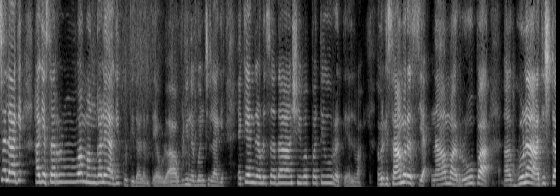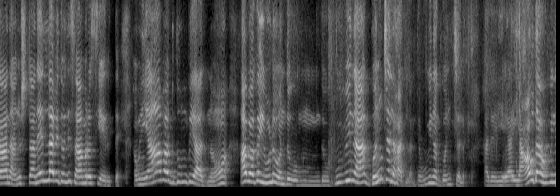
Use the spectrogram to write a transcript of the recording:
ಗೊಂಚಲಾಗಿ, ಹಾಗೆ ಸರ್ವ ಮಂಗಳೇ ಆಗಿ ಕೂತಿದ್ದಾಳಂತೆ ಅವಳು ಆ ಹೂವಿನ ಗೊಂಚಲಾಗಿ. ಯಾಕೆಂದ್ರೆ ಅವಳು ಸದಾ ಶಿವಪತಿ ವ್ರತೆ ಅಲ್ವಾ? ಅವರಿಗೆ ಸಾಮರಸ್ಯ, ನಾಮ, ರೂಪ ಗುಣ, ಅಧಿಷ್ಠಾನ, ಅನುಷ್ಠಾನ ಎಲ್ಲ ವಿಧದಲ್ಲಿ ಸಾಮರಸ್ಯ ಇರುತ್ತೆ. ಅವನು ಯಾವಾಗ ದುಂಬಿ ಆದ್ನೋ, ಆವಾಗ ಇವಳು ಒಂದು ಒಂದು ಹೂವಿನ ಗೊಂಚಲು ಹಾದ್ಲಂತೆ, ಹೂವಿನ ಗೊಂಚಲು. ಅದು, ಯಾವ್ದ ಹೂವಿನ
